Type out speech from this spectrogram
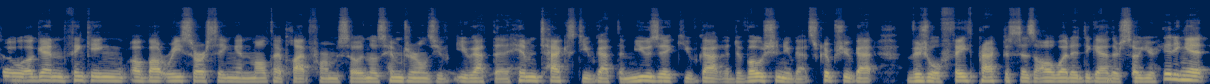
so again thinking about resourcing and multi-platform so in those hymn journals you've, you've got the hymn text you've got the music you've got a devotion you've got scripture you've got visual faith practices all wedded together. So you're hitting it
